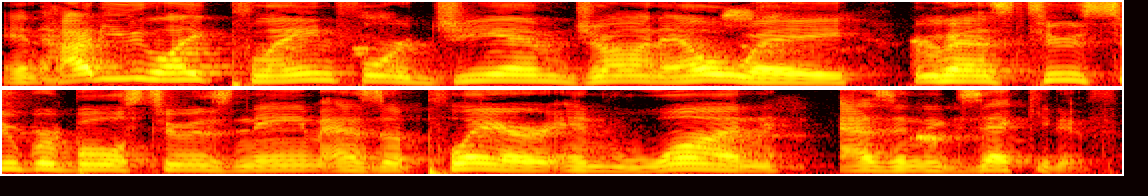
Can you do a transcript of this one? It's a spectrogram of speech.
and how do you like playing for GM John Elway, who has two Super Bowls to his name as a player and one as an executive?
